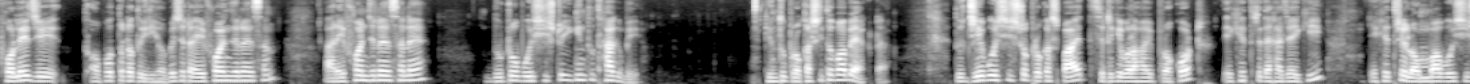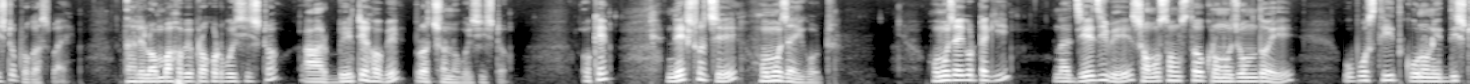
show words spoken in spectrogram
ফলে যে অপত্যটা তৈরি হবে সেটা এফ ওয়ান জেনারেশান আর এফ ওয়ান জেনারেশানে দুটো বৈশিষ্ট্যই কিন্তু থাকবে, কিন্তু প্রকাশিত পাবে একটা। তো যে বৈশিষ্ট্য প্রকাশ পায় সেটাকে বলা হয় প্রকট। এক্ষেত্রে দেখা যায় কি? এক্ষেত্রে লম্বা বৈশিষ্ট্য প্রকাশ পায়। তাহলে লম্বা হবে প্রকট বৈশিষ্ট্য, আর বেঁটে হবে প্রচ্ছন্ন বৈশিষ্ট্য। ওকে নেক্সট হচ্ছে হোমোজাইগোট হোমোজাইগোটটা কি? না, যে জীবে সমসংস্থ ক্রোমোজোম দ্বয়ে উপস্থিত কোনো নির্দিষ্ট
